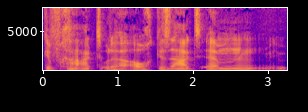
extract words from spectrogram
gefragt oder auch gesagt, ähm,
